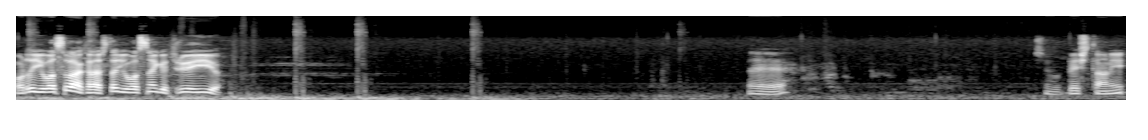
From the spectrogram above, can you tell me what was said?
Orada yuvası var arkadaşlar. Yuvasına götürüyor yiyor. Ee. Şimdi bu 5 taneyi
